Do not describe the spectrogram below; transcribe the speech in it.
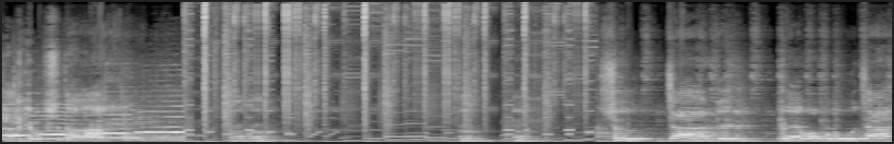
자, 해봅시다. 어, 어. 어, 어. 숫자를 배워보자.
